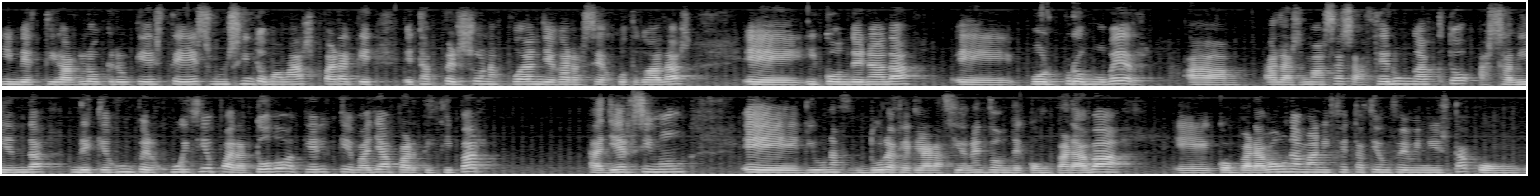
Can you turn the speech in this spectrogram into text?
investigarlo, creo que este es un síntoma más para que estas personas puedan llegar a ser juzgadas eh, y condenadas por promover a, las masas a hacer un acto a sabiendas de que es un perjuicio para todo aquel que vaya a participar. Ayer Simón eh, dio unas duras declaraciones donde comparaba, eh, comparaba una manifestación feminista con,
